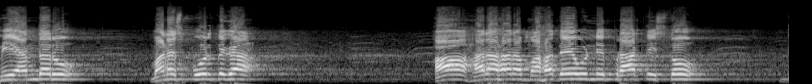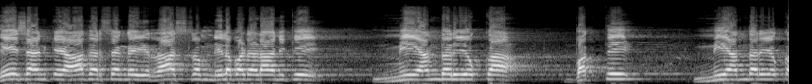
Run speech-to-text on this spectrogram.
మీ అందరూ మనస్ఫూర్తిగా ఆ హరహర మహదేవుణ్ణి ప్రార్థిస్తూ దేశానికి ఆదర్శంగా ఈ రాష్ట్రం నిలబడడానికి మీ అందరి యొక్క భక్తి మీ అందరి యొక్క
